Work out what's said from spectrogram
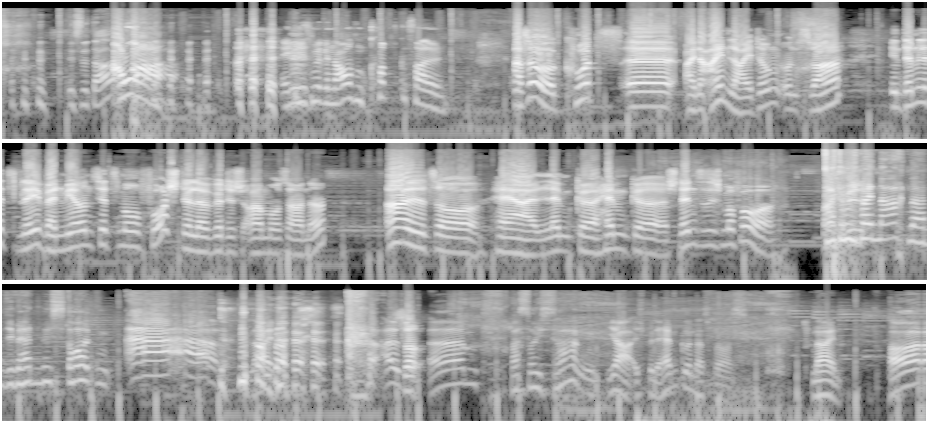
ist sie da? Aua! Ey, die ist mir genau auf den Kopf gefallen. Achso, kurz äh, eine Einleitung und zwar in dem Let's Play, wenn wir uns jetzt mal vorstellen, würde ich Amo sagen, ne? Also, Herr Lemke, Hemke, stellen Sie sich mal vor. Was Warte nicht meinen Nachnamen, die werden mich stalken. Ah! Nein. also, So. ähm, was soll ich sagen? Ja, ich bin der Hemke und das war's. Nein. Ah,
